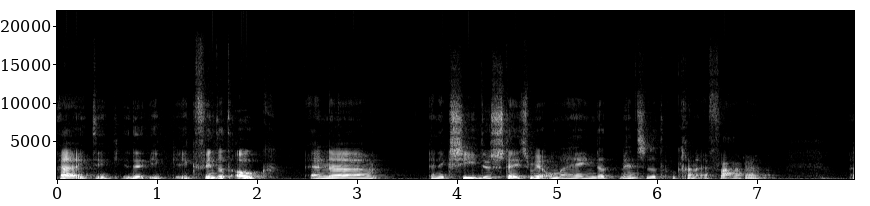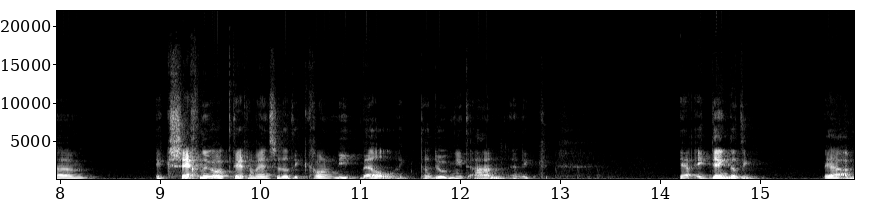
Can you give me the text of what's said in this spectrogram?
Ja, ik, denk, de- ik, ik vind dat ook. En, eh, en ik zie dus steeds meer om me heen dat mensen dat ook gaan ervaren. Ehm, ik zeg nu ook tegen mensen dat ik gewoon niet bel. Ik, dat doe ik niet aan. En ik, ja, ik denk dat ik ja,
